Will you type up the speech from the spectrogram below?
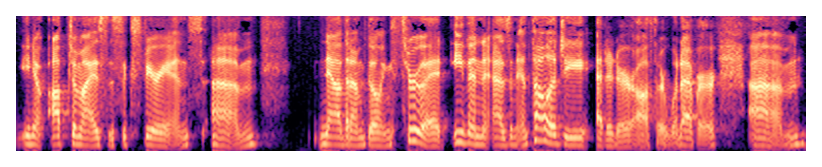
you know, optimize this experience. Um, now that I'm going through it, even as an anthology editor, author, whatever. Um,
